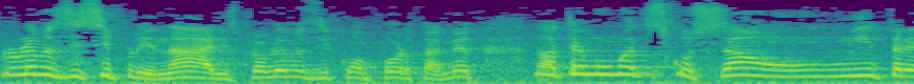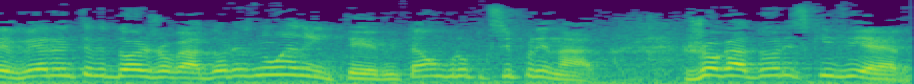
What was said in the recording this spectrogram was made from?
problemas disciplinares, problemas de comportamento. Nós temos uma discussão, um entreveiro entre dois jogadores no ano inteiro, então é um grupo disciplinado. Jogadores que vieram.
